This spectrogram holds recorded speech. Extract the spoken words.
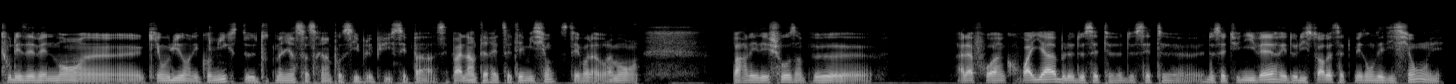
tous les événements euh, qui ont eu lieu dans les comics. De toute manière, ça serait impossible. Et puis c'est pas, c'est pas l'intérêt de cette émission. C'était voilà vraiment parler des choses un peu à la fois incroyables de cette, de cette, de cet univers et de l'histoire de cette maison d'édition et,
